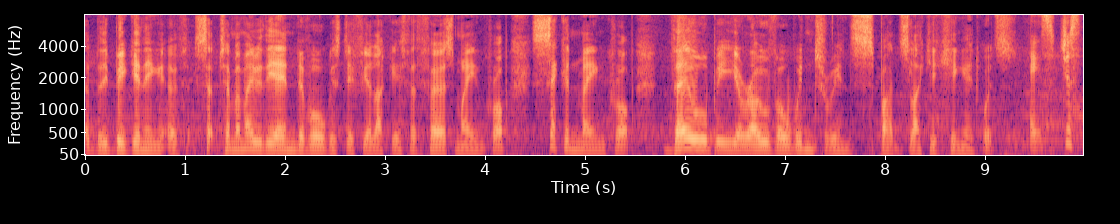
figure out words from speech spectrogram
at the beginning of September, maybe the end of August if you're lucky for the first main crop. Second main crop, they'll be your overwintering spuds like your King Edwards. It's just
